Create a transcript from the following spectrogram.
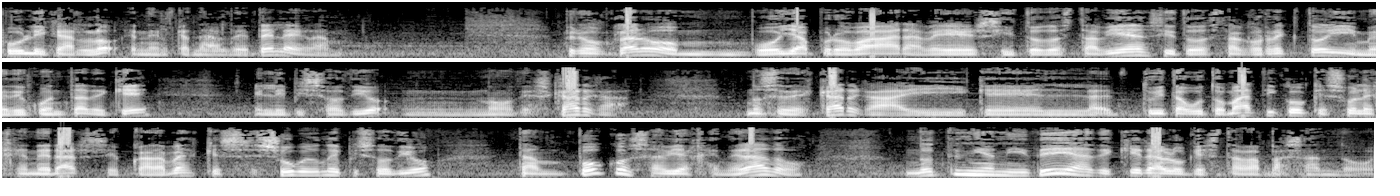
publicarlo en el canal de Telegram. Pero claro, voy a probar a ver si todo está bien, si todo está correcto y me doy cuenta de que el episodio no descarga. No se descarga y que el tweet automático que suele generarse cada vez que se sube un episodio tampoco se había generado. No tenía ni idea de qué era lo que estaba pasando.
